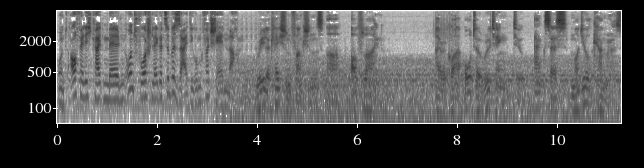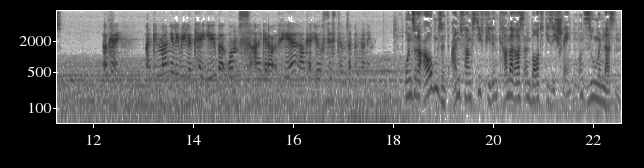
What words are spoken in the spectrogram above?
und Auffälligkeiten melden und Vorschläge zur Beseitigung von Schäden machen. Relocation functions are offline. I require auto routing to access module cameras. Okay, I can manually relocate you, but once I get out of here, I'll get your systems up and running. Unsere Augen sind anfangs die vielen Kameras an Bord, die sich schwenken und zoomen lassen.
